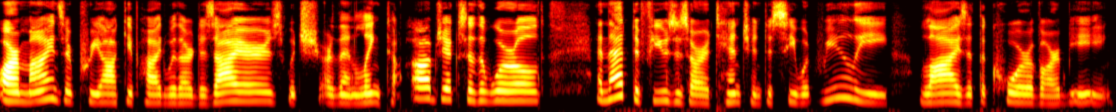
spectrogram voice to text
Our minds are preoccupied with our desires, which are then linked to objects of the world, and that diffuses our attention to see what really lies at the core of our being.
